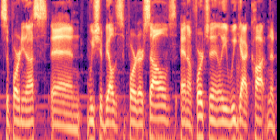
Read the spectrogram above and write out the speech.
supporting us, and we should be able to support ourselves. And unfortunately, we got caught in the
